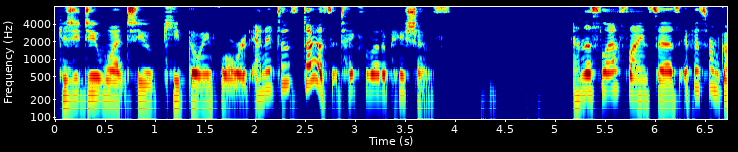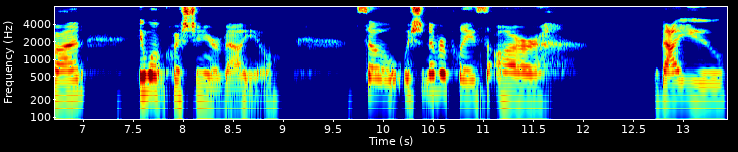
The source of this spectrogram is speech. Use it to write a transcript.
because you do want to keep going forward, and it just does. It takes a lot of patience. And this last line says, "If it's from God, it won't question your value." So we should never place our value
